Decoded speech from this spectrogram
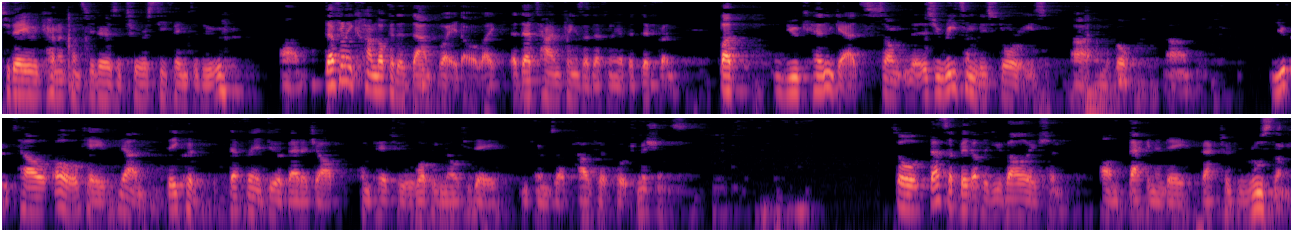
today we kind of consider as a touristy thing to do. Um, definitely can't look at it that way though. Like at that time, things are definitely a bit different. But you can get some as you read some of these stories uh, in the book. Um, you could tell, oh, okay, yeah, they could definitely do a better job compared to what we know today in terms of how to approach missions. So that's a bit of the evaluation on back in the day, back to Jerusalem.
